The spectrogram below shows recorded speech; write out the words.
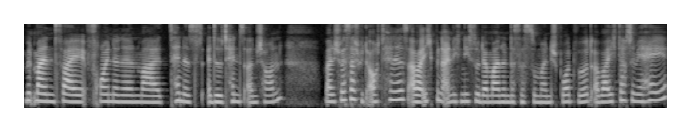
mit meinen zwei Freundinnen mal Tennis, also Tennis anschauen. Meine Schwester spielt auch Tennis, aber ich bin eigentlich nicht so der Meinung, dass das so mein Sport wird. Aber ich dachte mir, hey,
